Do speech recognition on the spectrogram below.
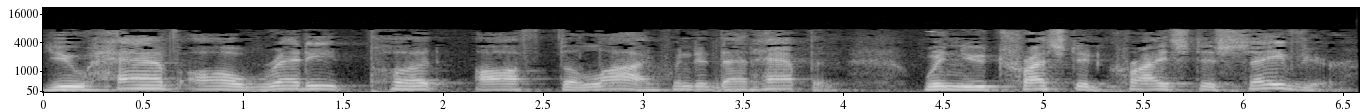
You have already put off the lie. When did that happen? When you trusted Christ as Savior.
